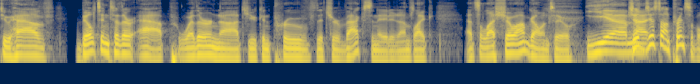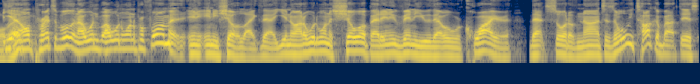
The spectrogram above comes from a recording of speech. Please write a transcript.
to have built into their app whether or not you can prove that you're vaccinated. And I was like, that's the last show I'm going to. yeah, Just, not- just on principle, yeah, right? on principle, and I wouldn't, I wouldn't want to perform at any, any show like that. You know, I wouldn't want to show up at any venue that will require that sort of nonsense. And when we talk about this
